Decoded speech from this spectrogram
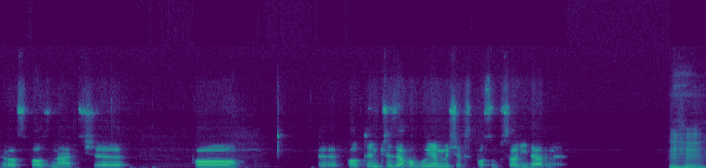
rozpoznać po, po tym, czy zachowujemy się w sposób solidarny. Mhm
